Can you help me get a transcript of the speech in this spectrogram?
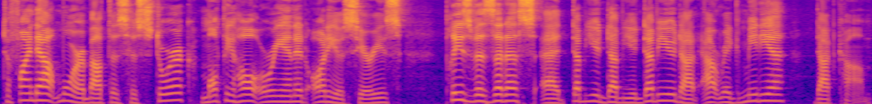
To find out more about this historic, multi hull oriented audio series, please visit us at www.outrigmedia.com.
